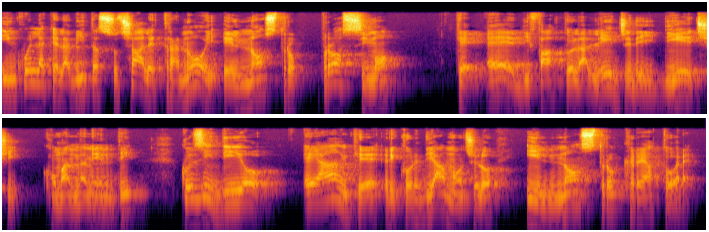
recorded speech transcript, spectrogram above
in quella che è la vita sociale tra noi e il nostro prossimo, che è di fatto la legge dei dieci comandamenti, così Dio è anche, ricordiamocelo, il nostro creatore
